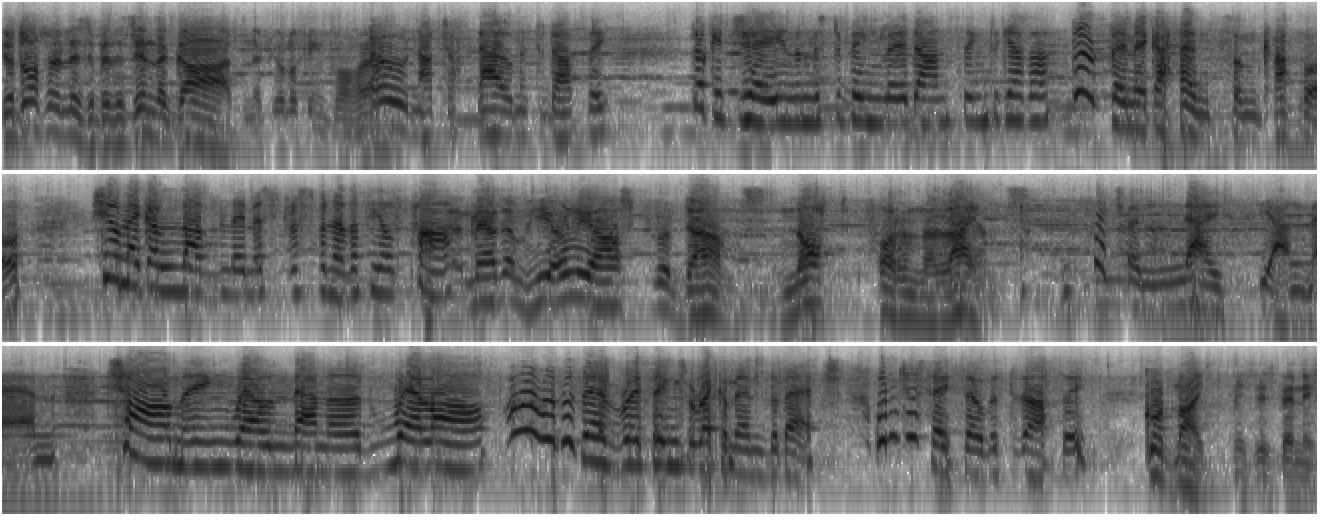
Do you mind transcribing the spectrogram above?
Your daughter Elizabeth is in the garden if you're looking for her. Oh, not just now, Mr. Darcy. Look at Jane and Mr. Bingley dancing together. Don't they make a handsome couple? She'll make a lovely mistress for Netherfield Park. Uh, madam, he only asked for a dance, not for an alliance. Such a nice young man. Charming, well mannered, well off. Oh, there's everything to recommend the match. Wouldn't you say so, Mr. Darcy? Good night, Mrs. Bennet.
